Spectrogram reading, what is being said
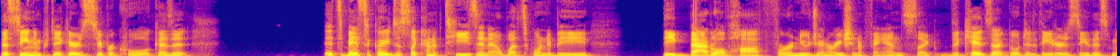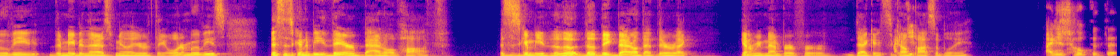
this scene in particular is super cool because it it's basically just like kind of teasing at what's going to be the Battle of Hoth for a new generation of fans. Like the kids that go to the theater to see this movie, they're maybe not as familiar with the older movies. This is going to be their Battle of Hoth. This is going to be the, the the big battle that they're like going to remember for decades to I come, possibly. I just hope that the,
